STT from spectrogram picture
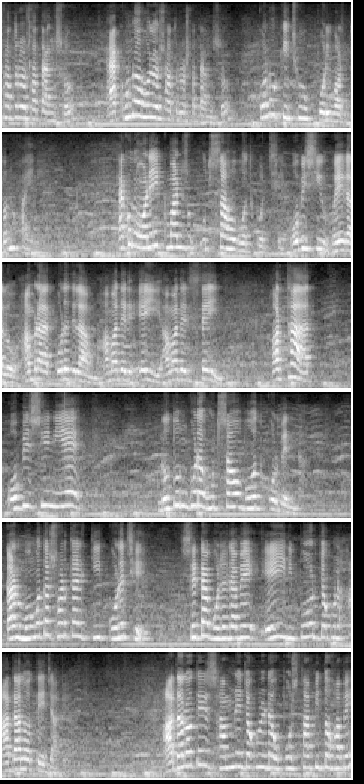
সতেরো শতাংশ, এখনও হলো সতেরো শতাংশ, কোনো কিছু পরিবর্তন হয়নি। এখন অনেক মানুষ উৎসাহ বোধ করছে। ওবিসি হয়ে গেল, আমরা করে দিলাম, আমাদের এই, আমাদের সেই। অর্থাৎ ওবিসি নিয়ে নতুন করে উৎসাহ বোধ করবেন না। কারণ মমতা সরকার কি করেছে, সেটা বোঝা যাবে এই রিপোর্ট যখন আদালতে যাবে। আদালতের সামনে যখন এটা উপস্থাপিত হবে,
